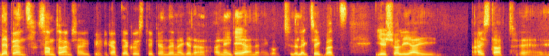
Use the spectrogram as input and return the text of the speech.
Depends. Sometimes I pick up the acoustic and then I get a, an idea and then I go to the electric. But usually I I start uh,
